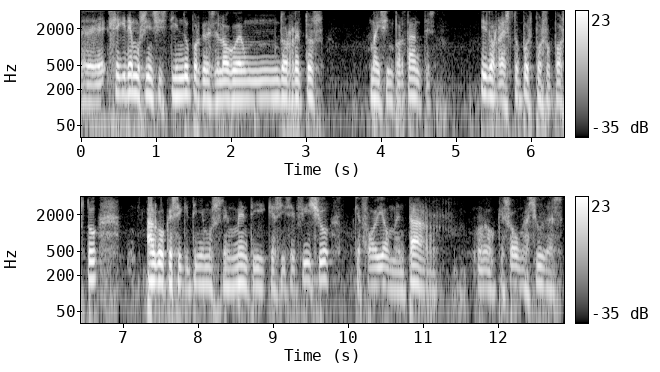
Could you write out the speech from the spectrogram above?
Eh, seguiremos insistindo porque desde logo é un dos retos máis importantes. E do resto, pois por suposto, algo que sí que tiñemos en mente e que así se fixo, que foi aumentar o que son axudas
